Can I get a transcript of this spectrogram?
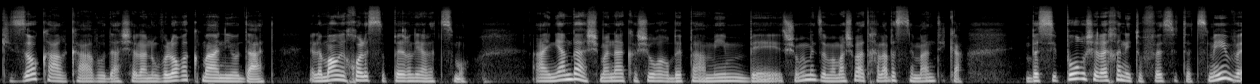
כי זו קרקע העבודה שלנו, ולא רק מה אני יודעת, אלא מה הוא יכול לספר לי על עצמו. העניין בהשמנה קשור הרבה פעמים, ב... שומעים את זה ממש בהתחלה בסמנטיקה, בסיפור של איך אני תופס את עצמי, ו-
